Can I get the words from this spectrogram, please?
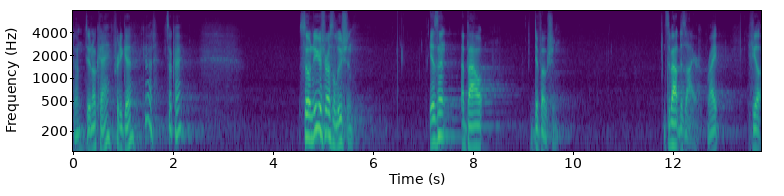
Doing, doing okay? Pretty good? Good. It's okay. So, New Year's resolution isn't about devotion. It's about desire, right? You feel,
